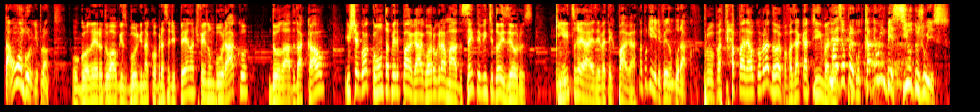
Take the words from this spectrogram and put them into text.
Tá, um hambúrguer, pronto. O goleiro do Augsburg na cobrança de pênalti fez um buraco do lado da cal E chegou a conta pra ele pagar agora o gramado. 122 euros. 500 reais ele vai ter que pagar. Mas por que ele fez um buraco? Pro, pra atrapalhar o cobrador, pra fazer a catimba ali. Mas eu pergunto, cadê o imbecil do juiz?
